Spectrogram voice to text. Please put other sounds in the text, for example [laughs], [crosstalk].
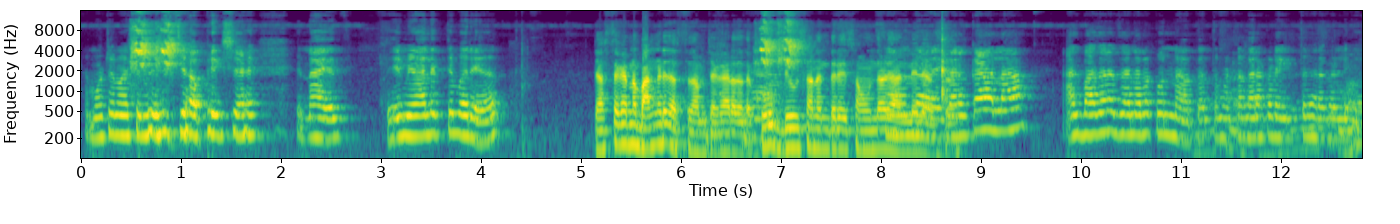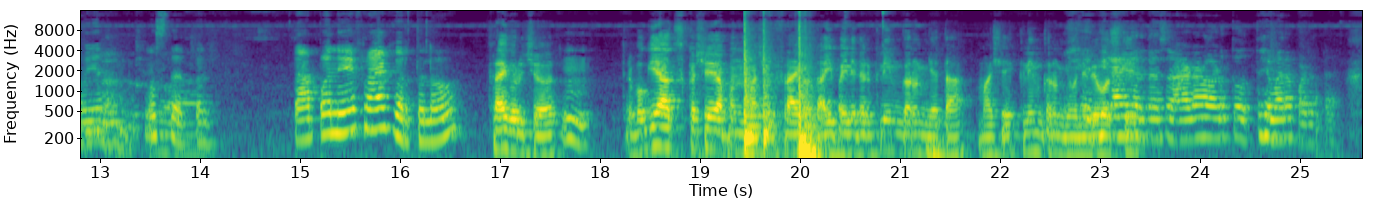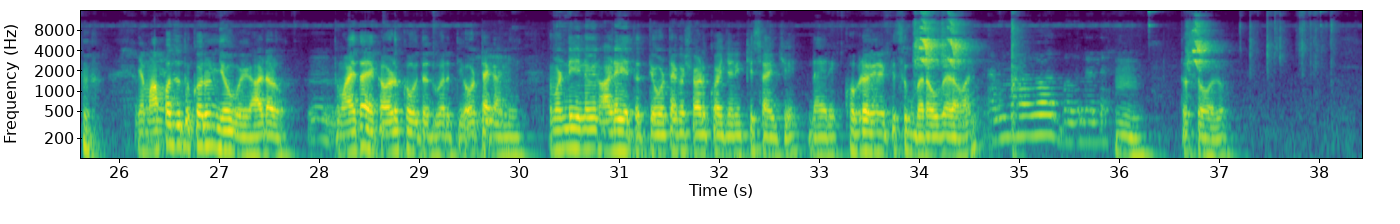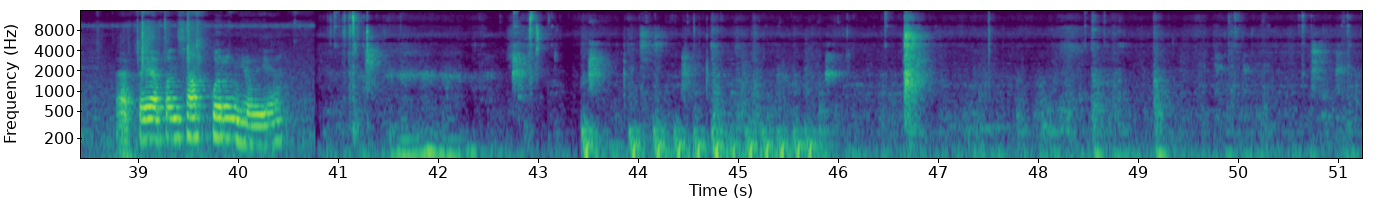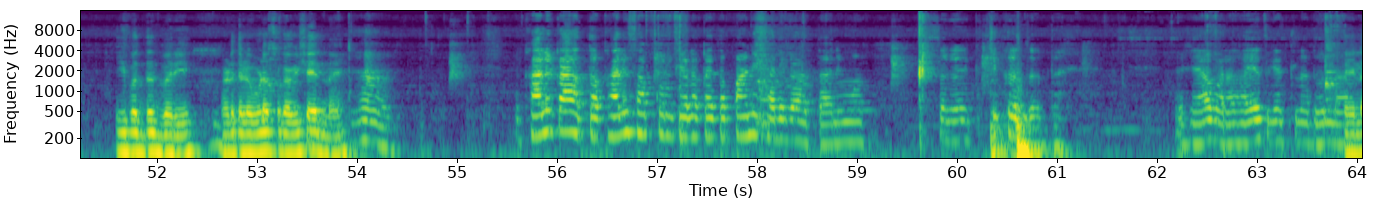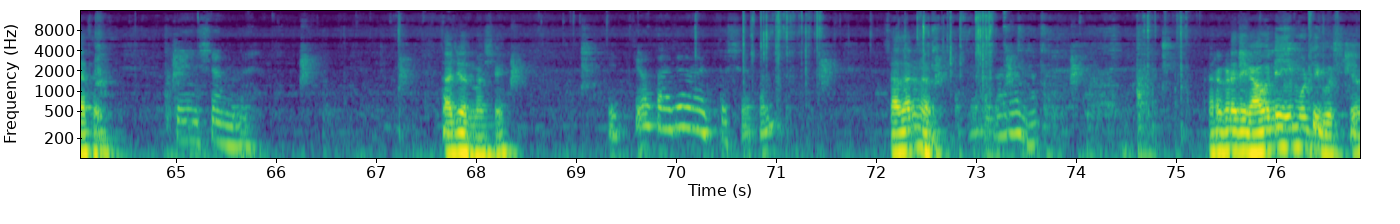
मोठे मासे मिळण्याची अपेक्षा नाहीत हे मिळालेत ते बरे आहेत. जास्त करणं बांगडेच असतात आमच्या घरात. आता खूप दिवसानंतर हे सौंदाळे आणलेले. असतात. कारण का आला? आज बाजारात जाणारा कोण नव्हता? तर म्हटलं घराकडे येईल तर घराकडले घेऊया. मस्त आहेत पण. तर आपण हे फ्राय करतलो फ्राय आहेत. हम्म. तर बघूया आज कसे आपण मासे फ्राय करतो. आई पहिले तर क्लीन करून घेता. मासे क्लीन करून घेऊन व्यवस्थित. [laughs] या मापाचं तो करून घेऊ भाई आडाळो. तो माहीत आहे का अडकवतात वरती ओट्याकानी म्हणजे नवीन आडे येतात ते ओट्या कसे अडकवायचे आणि किसायचे? डायरेक्ट खोबरं वगैरे किसूक बरा उभे राहून. तसं वालो. आता हे आपण साफ करून घेऊया. ही पद्धत बरी अडथळे एवढा सुद्धा विषयच नाही. हा. खाली काय होतं? खाली साफ करून केलं काय तर पाणी खाली गाळतं आणि मग सगळे चिकट जात. ह्या बरा हयच घेतलं धुला. खायला खाई टेन्शन नाही. ताजे आहेत मासे? इतके ताजे नाहीत तसे पण. साधारण साधारण आहेत. घराकडे ते गावले ही मोठी गोष्ट.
